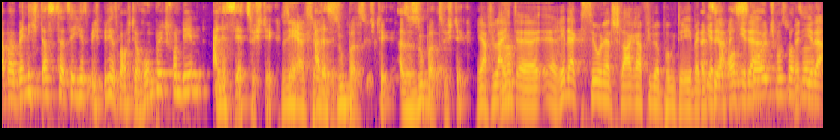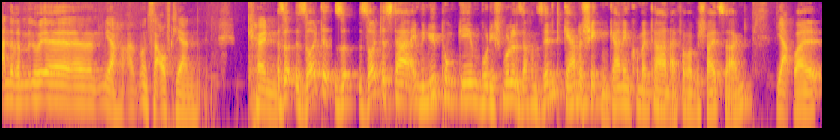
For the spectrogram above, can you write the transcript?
Aber wenn ich das tatsächlich jetzt, ich bin jetzt mal auf der Homepage von denen, alles sehr züchtig. Sehr züchtig. Alles super züchtig. Also super züchtig. Ja, vielleicht äh, redaktion.schlagerfieber.de, wenn, ihr da, wenn, ihr da, muss man wenn sagen. ihr da andere äh, ja, uns da aufklären können. Also sollte, so, sollte es da einen Menüpunkt geben, wo die Schmuddelsachen sind, gerne schicken, gerne in den Kommentaren einfach mal Bescheid sagen. ja. Weil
